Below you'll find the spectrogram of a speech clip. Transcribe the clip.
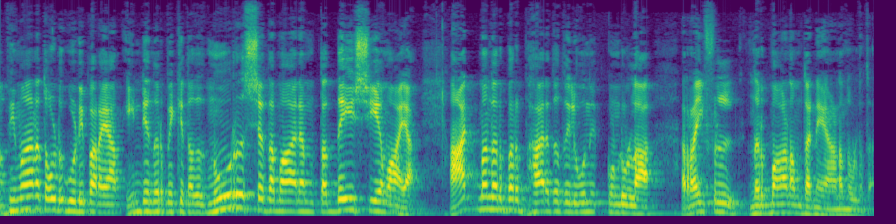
അഭിമാനത്തോടു കൂടി പറയാം ഇന്ത്യ നിർമ്മിക്കുന്നത് നൂറ് ശതമാനം തദ്ദേശീയമായ ആത്മനിർഭർ ഭാരതത്തിൽ ഊന്നിക്കൊണ്ടുള്ള റൈഫിൾ നിർമ്മാണം തന്നെയാണെന്നുള്ളത്.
